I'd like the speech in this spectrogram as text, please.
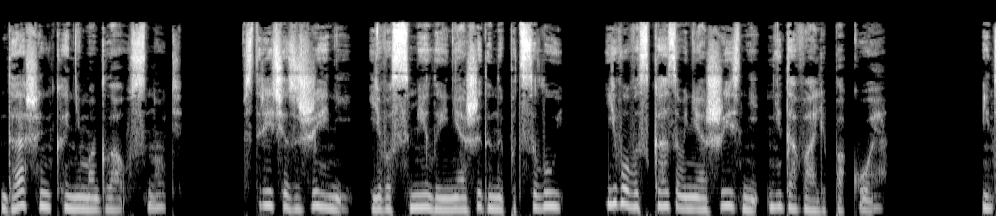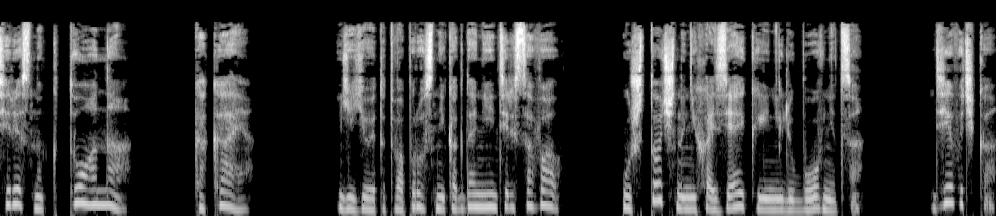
Дашенька не могла уснуть. Встреча с Женей, его смелый и неожиданный поцелуй, его высказывания о жизни не давали покоя. Интересно, кто она? Какая? Ее этот вопрос никогда не интересовал. Уж точно не хозяйка и не любовница. Девочка.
